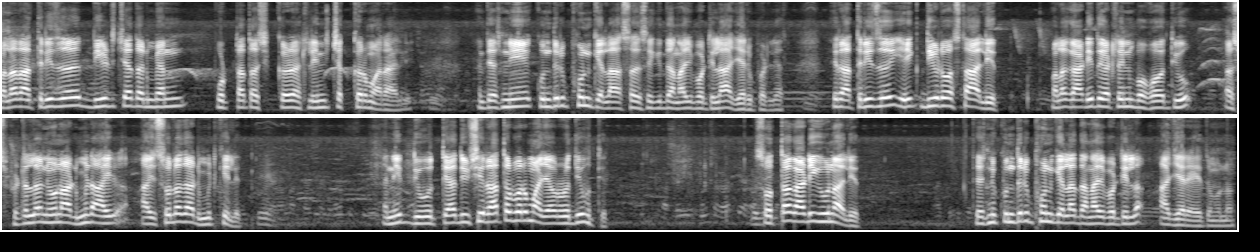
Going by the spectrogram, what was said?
मला रात्रीचं दीडच्या दरम्यान पोटात अशी कळ असलेली चक्कर मारा आली. आणि त्यासनी कोणतरी फोन केला असं असं की धनाजी पाटील आजारी पडल्यात. ते रात्रीचं एक दीड वाजता आलीत. मला गाडीत गाठल्याने भोगावत येऊ हॉस्पिटलला नेऊन ॲडमिट आय आयसोलाच ॲडमिट केलेत. आणि दिव त्या दिवशी रात्रभर माझ्याबरोबर ते होते. स्वतः गाडी घेऊन आलीत. त्याच्यानी कोणतरी फोन केला धनाजी पाटील आजारी आहेत म्हणून.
